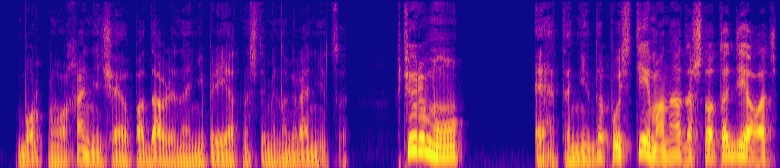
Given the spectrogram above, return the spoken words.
— буркнула Ханни, чаял подавленная неприятностями на границе. «В тюрьму». «Это недопустимо, надо что-то делать».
